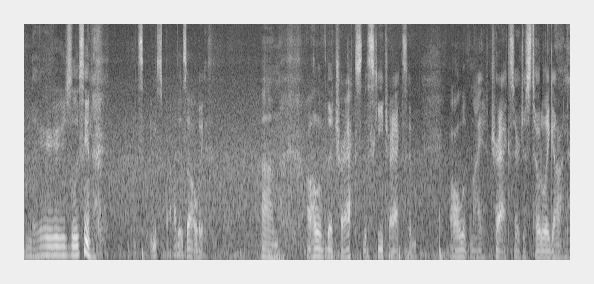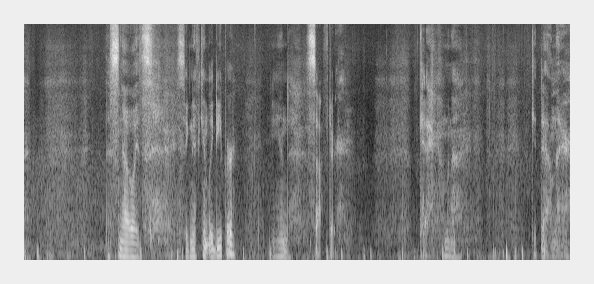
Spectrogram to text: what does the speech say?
And there's Lucian. Same spot as always. Um, all of the tracks, the ski tracks, and all of my tracks are just totally gone. The snow is significantly deeper and softer. Okay, I'm gonna get down there.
